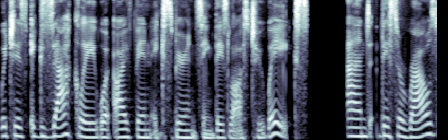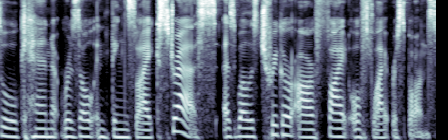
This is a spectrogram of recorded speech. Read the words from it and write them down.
which is exactly what I've been experiencing these last two weeks. And this arousal can result in things like stress, as well as trigger our fight or flight response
